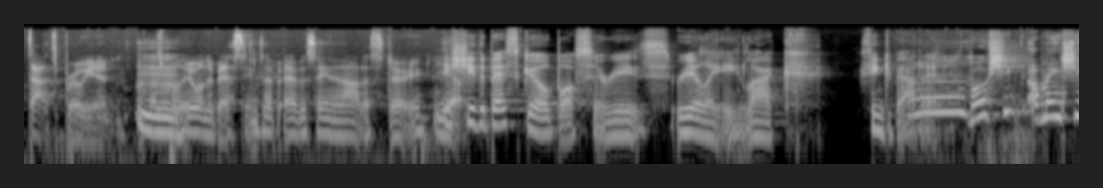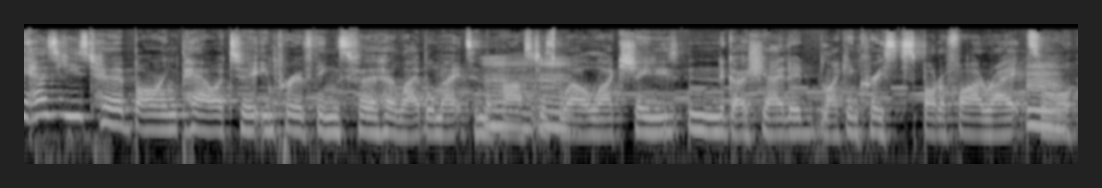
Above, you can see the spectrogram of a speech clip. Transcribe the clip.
that's brilliant. That's mm. probably one of the best things I've ever seen an artist do. Yeah. is she the best girl boss there is, really? Like think about it. Mm. Well, she, I mean, she has used her buying power to improve things for her label mates in the past as well. Like she negotiated like increased Spotify rates mm, or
